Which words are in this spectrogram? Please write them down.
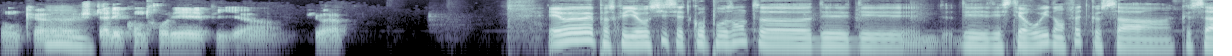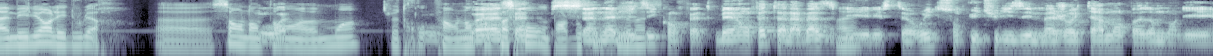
Donc hmm. j'étais allé contrôler et puis, puis voilà. Et ouais, ouais parce qu'il y a aussi cette composante des, des, des, des, stéroïdes en fait que ça que ça améliore les douleurs. Euh, ça, on l'entend moins, je trouve. Enfin, on l'entend pas trop. On parle c'est analgétique en fait. Mais en fait, à la base, les, les, stéroïdes sont utilisés majoritairement, par exemple, dans les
